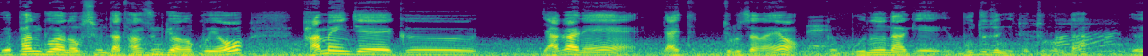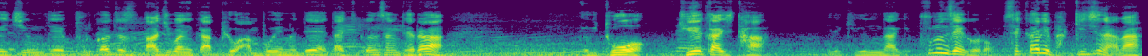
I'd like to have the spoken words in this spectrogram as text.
외판 교환 없습니다. 단순 교환 없고요. 밤에 이제 그 야간에 라이트 들어오잖아요. 네. 그럼 은은하게 무드등이 또 들어온다. 아, 여기 지금 이제 불 꺼져서 놔주고 하니까 앞이 안 보이는데 라이트 네. 끈 상태라 음, 여기 도어 네. 뒤에까지 다 음, 이렇게 은은하게 푸른색으로 색깔이 바뀌진 않아.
